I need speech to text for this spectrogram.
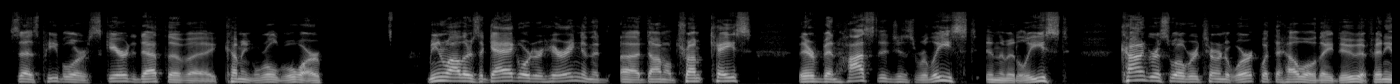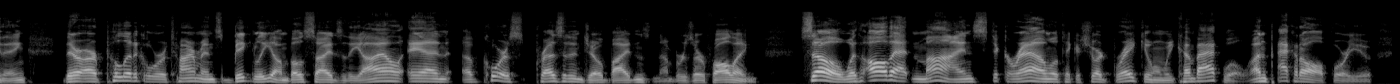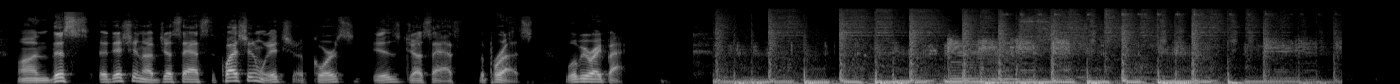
says people are scared to death of a coming world war. Meanwhile, there's a gag order hearing in the uh, Donald Trump case. There have been hostages released in the Middle East. Congress will return to work. What the hell will they do, if anything? There are political retirements bigly on both sides of the aisle. And of course, President Joe Biden's numbers are falling. So, with all that in mind, stick around. We'll take a short break. And when we come back, we'll unpack it all for you on this edition of Just Ask the Question, which, of course, is Just Ask the Press. We'll be right back.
